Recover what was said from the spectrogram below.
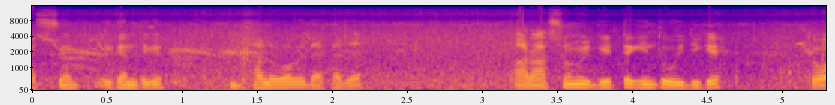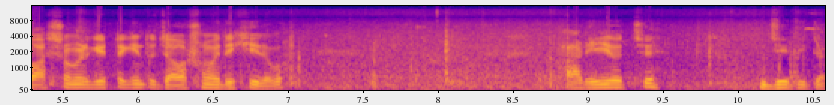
আশ্রম এখান থেকে ভালোভাবে দেখা যায়। আর আশ্রমের গেটটা কিন্তু ওইদিকে। তো আশ্রমের গেটটা কিন্তু যাওয়ার সময় দেখিয়ে দেবো। আর এই হচ্ছে জেটিটা।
